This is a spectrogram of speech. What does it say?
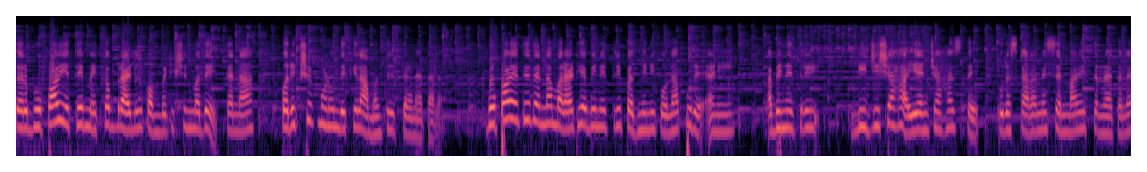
तर भोपाळ येथे मेकअप ब्रायडल कॉम्पिटिशनमध्ये त्यांना परीक्षक म्हणून देखील आमंत्रित करण्यात आलं. भोपाळ येथे त्यांना मराठी अभिनेत्री पद्मिनी कोल्हापुरे आणि अभिनेत्री डी जी शहा यांच्या हस्ते पुरस्काराने सन्मानित करण्यात आलं.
